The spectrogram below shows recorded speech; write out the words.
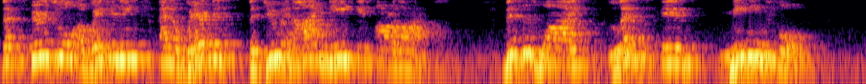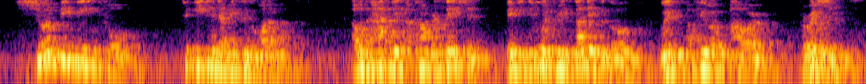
that spiritual awakening and awareness that you and I need in our lives. This is why Lent is meaningful, should be meaningful to each and every single one of us. I was having a conversation maybe two or three Sundays ago with a few of our parishioners.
